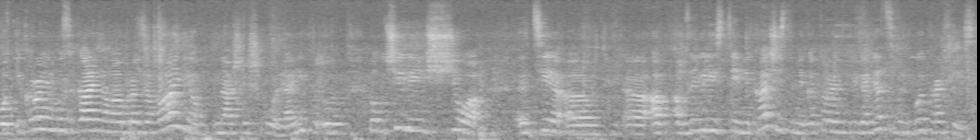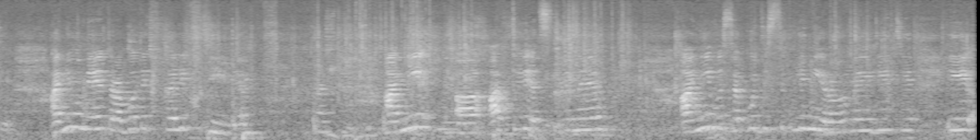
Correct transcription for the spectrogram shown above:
Вот. И кроме музыкального образования в нашей школе, они э, получили еще те, об- обзавелись теми качествами, которые пригодятся в любой профессии. Они умеют работать в коллективе, они а, ответственные, они высокодисциплинированные дети. И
